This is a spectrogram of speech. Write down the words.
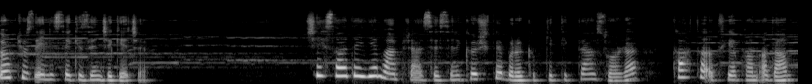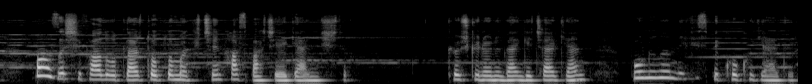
...458. Gece Şehzade Yemen prensesini köşkte bırakıp gittikten sonra tahta atı yapan adam bazı şifalı otlar toplamak için has bahçeye gelmişti. Köşkün önünden geçerken burnuna nefis bir koku geldi.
